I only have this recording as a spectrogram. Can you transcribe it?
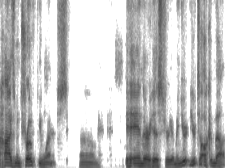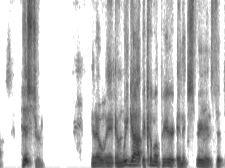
Heisman Trophy winners um, in their history. I mean, you're you're talking about history, you know, and, and we got to come up here and experience it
